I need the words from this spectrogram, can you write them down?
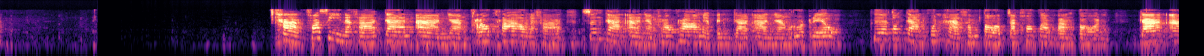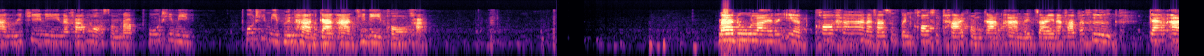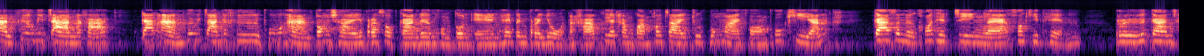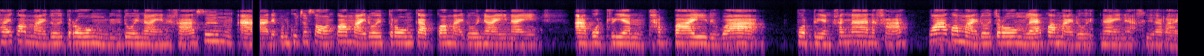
ค่ะ ข้อ 4 นะคะ การอ่านอย่างคร่าวๆนะคะ ซึ่งการอ่านอย่างคร่าวๆเนี่ยเป็นการอ่านอย่างรวดเร็ว เพื่อต้องการค้นหาคำตอบจากข้อความบางตอน การอ่านวิธีนี้นะคะ เหมาะสำหรับผู้ที่มีผู้ที่มีพื้นฐานการอ่านที่ดีพอค่ะ มาดูรายละเอียดข้อ 5 นะคะ ซึ่งเป็นข้อสุดท้ายของการอ่านในใจนะคะ ก็คือ การอ่านเพื่อวิจารณ์นะคะ การอ่านเพื่อวิจารณ์ก็คือ ผู้อ่านต้องใช้ประสบการณ์เดิมของตนเองให้เป็นประโยชน์นะคะ เพื่อทำความเข้าใจจุดมุ่งหมายของผู้เขียน การเสนอข้อเท็จจริงและข้อคิดเห็น หรือการใช้ความหมายโดยตรงหรือโดยในนะคะ ซึ่งเดี๋ยวคุณครูจะสอนความหมายโดยตรงกับความหมายโดยในในบทเรียนถัดไปหรือว่าบทเรียนข้างหน้านะคะ ว่าความหมายโดยตรงและความหมายโดยในเนี่ยคืออะไร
